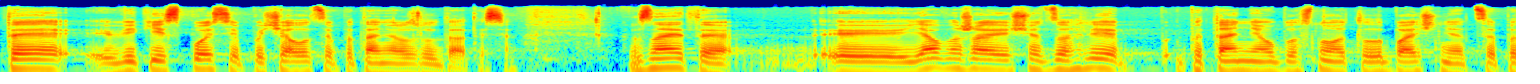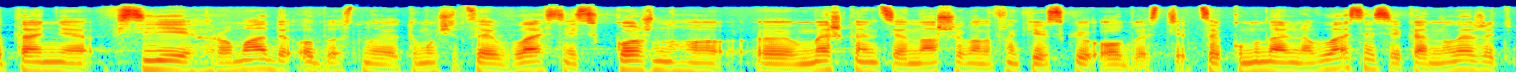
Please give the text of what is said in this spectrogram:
те, в який спосіб почало це питання розглядатися. Знаєте, я вважаю, що взагалі питання обласного телебачення це питання всієї громади обласної, тому що це власність кожного мешканця нашої Івано-Франківської області. Це комунальна власність, яка належить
